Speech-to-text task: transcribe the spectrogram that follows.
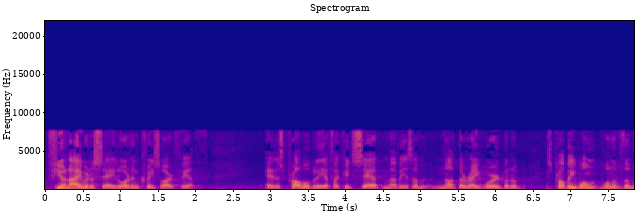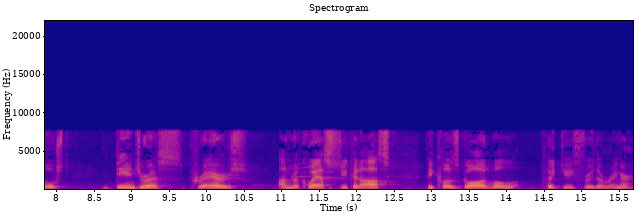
If you and I were to say, Lord, increase our faith, it is probably, if I could say it, maybe it's a, not the right word, but it's probably one, one of the most dangerous prayers and requests you could ask because God will put you through the ringer.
